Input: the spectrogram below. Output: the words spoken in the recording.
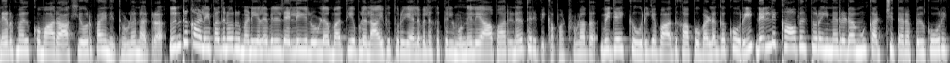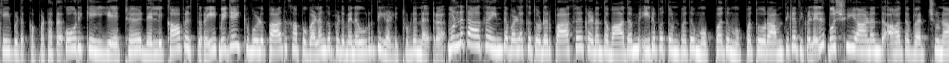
நிர்மல் குமார் ஆகியோர் பயணித்துள்ளனர். இன்று காலை பதினோரு மணியளவில் டெல்லியில் உள்ள மத்திய புலனாய்வுத்துறை அலுவலகத்தில் முன்னிலையாவார் என தெரிவிக்கப்பட்டுள்ளது. விஜய்க்கு உரிய பாதுகாப்பு வழங்க கோரி டெல்லி காவல்துறையினரிடம் கட்சி தரப்பில் கோரிக்கை விடுக்கப்பட்டது. கோரிக்கையை ஏற்ற டெல்லி காவல்துறை விஜய்க்கு முழு பாதுகாப்பு வழங்கப்படும் என உறுதியளித்துள்ளனர். முன்னதாக இந்த வழக்கு தொடர்பாக கடந்த மாதம் இருபத்தொன்பது முப்பது முப்பத்தோராம் திகதிகளில் புஷி ஆனந்த் ஆதவ் அர்ஜுனா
